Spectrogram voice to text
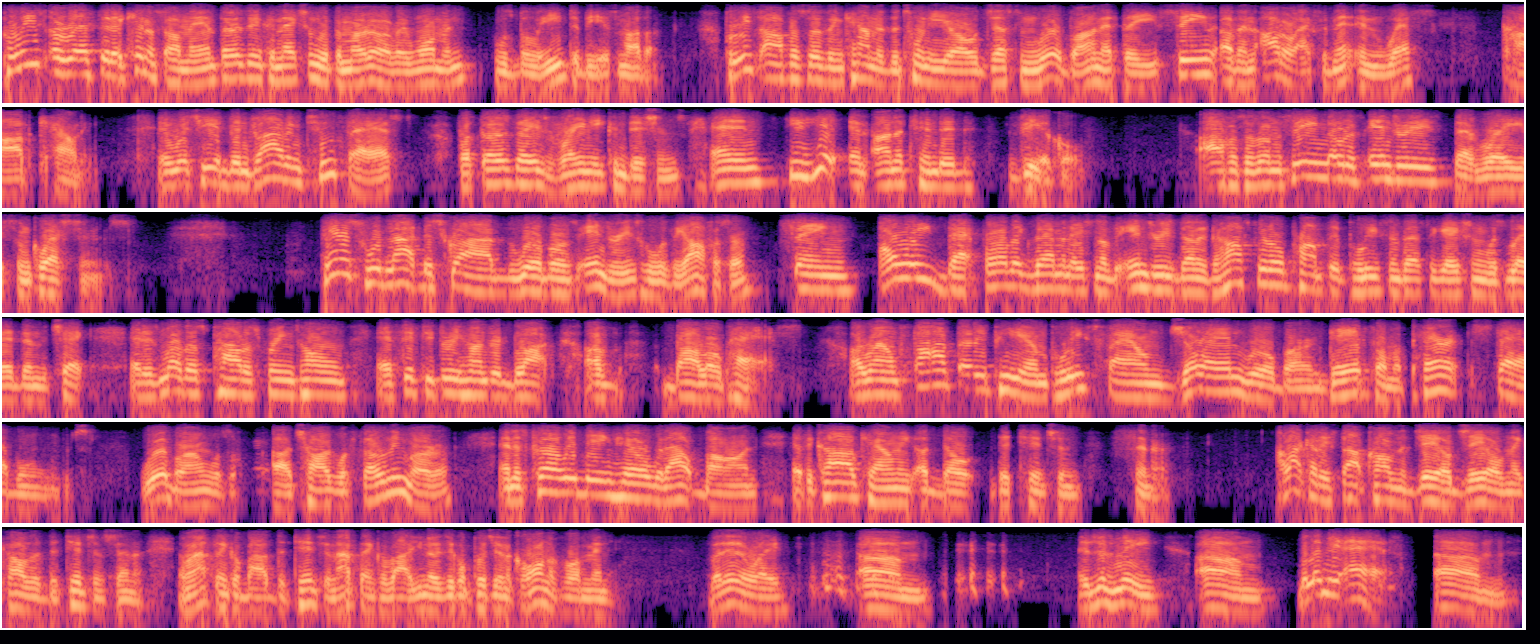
Police arrested a Kennesaw man Thursday in connection with the murder of a woman who was believed to be his mother. Police officers encountered the 20-year-old Justin Wilburn at the scene of an auto accident in West Cobb County, in which he had been driving too fast for Thursday's rainy conditions, and he hit an unattended vehicle. Officers on the scene noticed injuries that raised some questions. Pierce would not describe Wilburn's injuries, who was the officer, saying only that further examination of the injuries done at the hospital prompted police investigation, which led them to check at his mother's Powder Springs home at 5300 block of Barlow Pass. Around 5.30 p.m., police found Joanne Wilburn dead from apparent stab wounds. Wilburn was uh, charged with felony murder and is currently being held without bond at the Cobb County Adult Detention Center. I like how they stopped calling the jail jail and they call it a detention center. And when I think about detention, I think about, you know, they're going to put you in a corner for a minute. But anyway, um, it's just me. Um, but let me ask. Um,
